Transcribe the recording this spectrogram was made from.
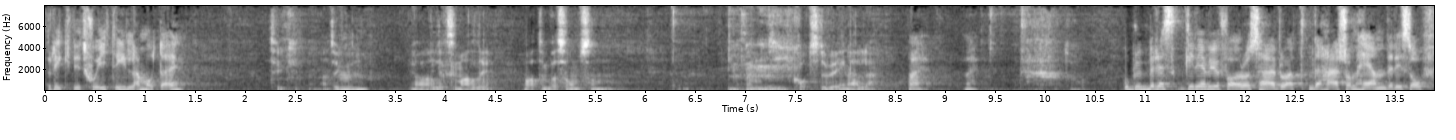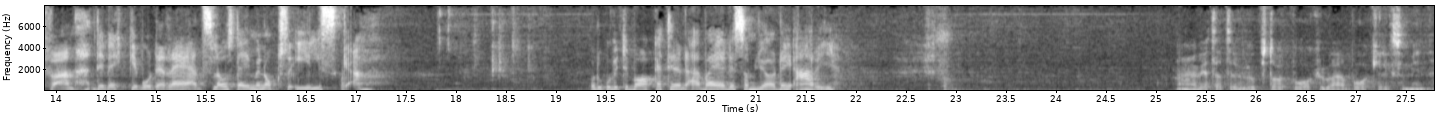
riktigt skit illa mot dig? Tyck, jag tycker Mm. Jag har liksom aldrig varit en person som... som kort stubin heller. Nej. nej. Och du beskrev ju för oss här då att det här som händer i soffan, det väcker både rädsla hos dig men också ilska. Och då går vi tillbaka till det där. Vad är det som gör dig arg? Jag vet att det uppstår ett bråk. Vi börjar bråka liksom in.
